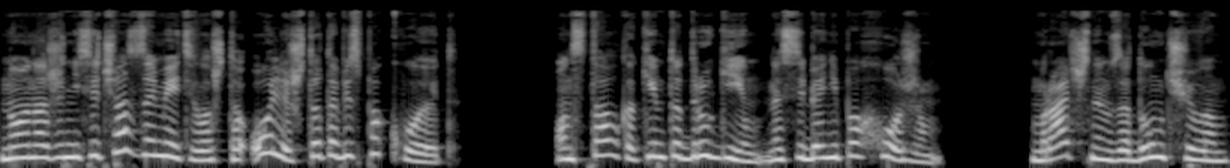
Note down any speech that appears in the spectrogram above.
но она же не сейчас заметила, что Оли что-то беспокоит. Он стал каким-то другим, на себя не похожим. Мрачным, задумчивым.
